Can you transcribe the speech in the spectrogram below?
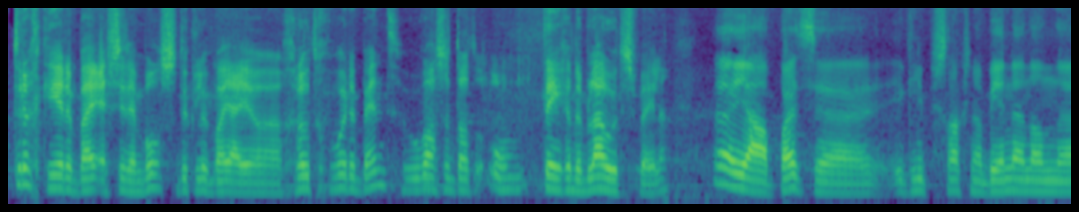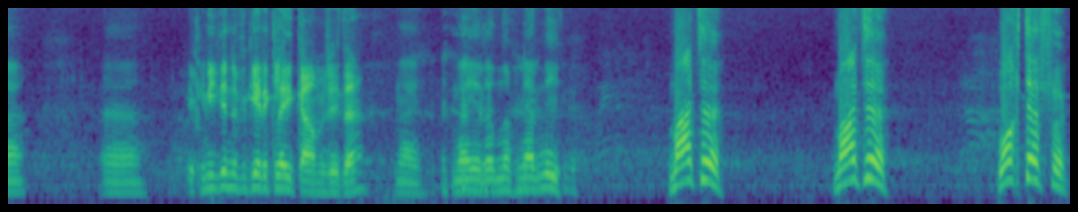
terugkeren bij FC Den Bosch, de club waar jij groot geworden bent. Hoe was het dat om tegen de Blauwe te spelen? Uh, ja, apart. Uh, ik liep straks naar binnen en dan... Je ging niet in de verkeerde kleedkamer zitten, hè? Nee, nee dat nog net niet. Maarten! Maarten! Wacht even!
